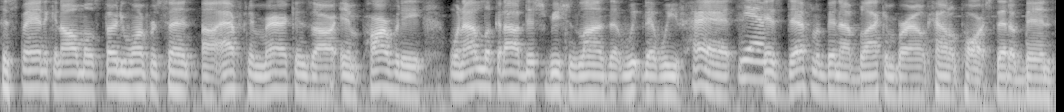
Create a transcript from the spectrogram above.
Hispanic and almost 31% uh, African Americans are in poverty. When I look at our distribution lines that we that we've had, yeah. it's definitely been our black and brown counterparts that have been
